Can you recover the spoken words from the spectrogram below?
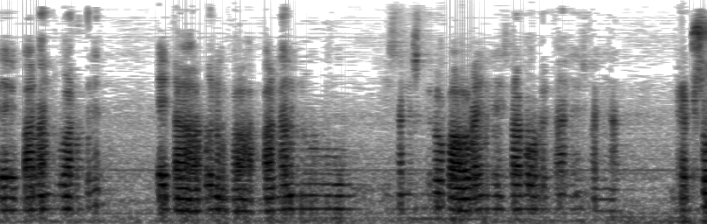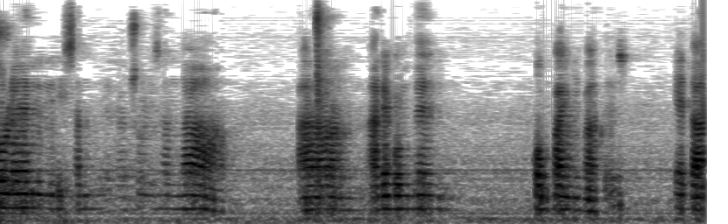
e, banandu arte, eta, bueno, ba, banandu izan ezkero, ba, orain ez dago horretan, ez, baina Repsolen izan, Repsol izan da han egon den konpaini bat, ez? Eta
